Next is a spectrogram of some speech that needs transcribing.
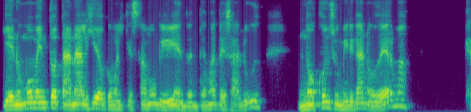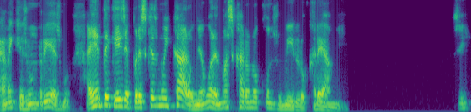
Y en un momento tan álgido como el que estamos viviendo en temas de salud, no consumir ganoderma, créame que es un riesgo. Hay gente que dice, pero es que es muy caro, mi amor, es más caro no consumirlo, créame. ¿Sí?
